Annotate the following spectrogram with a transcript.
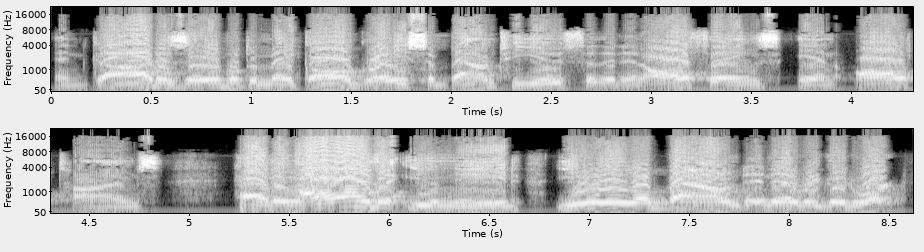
And God is able to make all grace abound to you so that in all things, in all times, having all that you need, you will abound in every good work.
